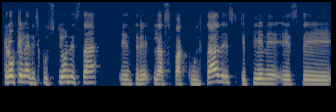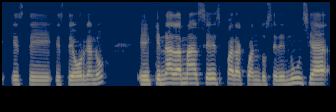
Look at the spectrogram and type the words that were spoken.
Creo que la discusión está entre las facultades que tiene este, este, este órgano, eh, que nada más es para cuando se denuncia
